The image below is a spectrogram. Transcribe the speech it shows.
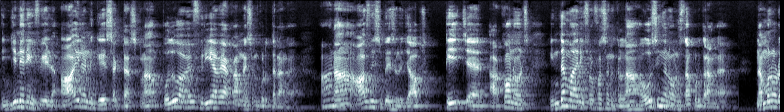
engineering field oil and gas செக்டர்ஸ்க்கெலாம் பொதுவாகவே ஃப்ரீயாகவே அகாமடேஷன் கொடுத்துட்றாங்க ஆனால் office based jobs teacher accounts இந்த மாதிரி ப்ரொஃபஷனுக்கெல்லாம் ஹவுசிங் அலோன்ஸ் தான் கொடுக்குறாங்க. நம்மளோட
